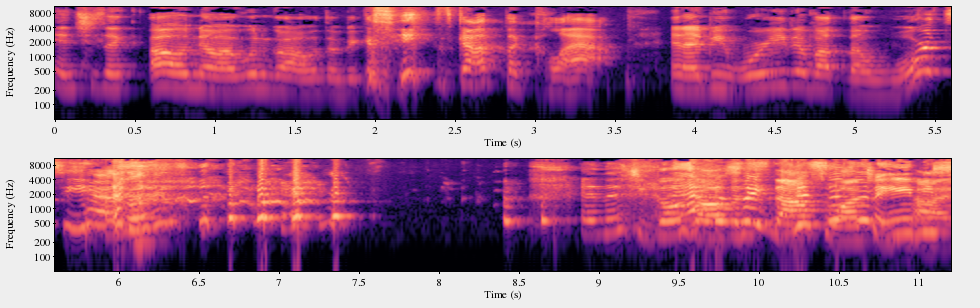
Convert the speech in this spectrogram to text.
and she's like, "Oh no, I wouldn't go out with him because he's got the clap, and I'd be worried about the warts he has." On his and then she goes off and like, stops this is watching an ABC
